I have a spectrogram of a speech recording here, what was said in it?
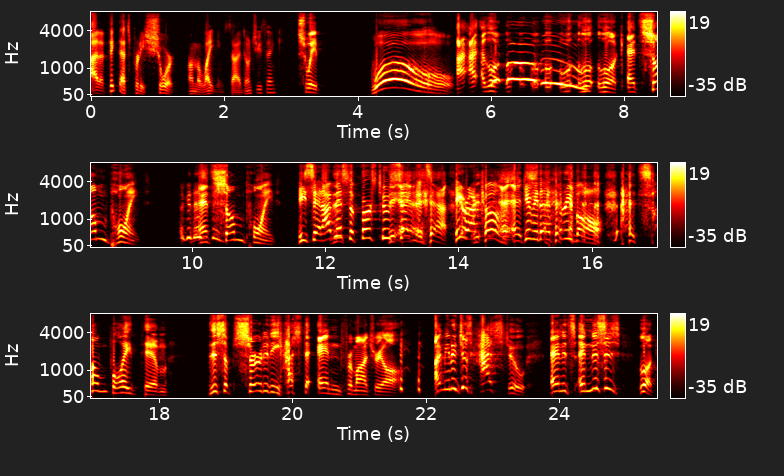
I think that's pretty short on the Lightning side, don't you think? Sweep. Whoa! I, I look, look, look, at some point, look at this at thing. some point, He said, I missed the first two segments. yeah. Here I come. At- Give me that three ball. at some point, Tim, this absurdity has to end for Montreal. I mean, it just has to. And it's and this is look,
